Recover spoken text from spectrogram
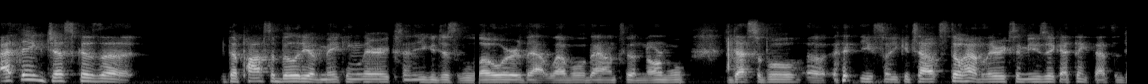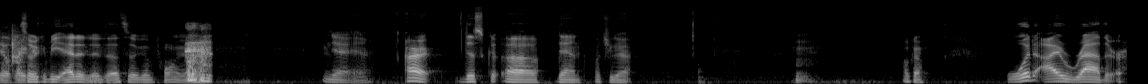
I think just because uh, the possibility of making lyrics and you can just lower that level down to a normal decibel, uh, you, so you can tell, still have lyrics and music. I think that's a deal breaker. So it could be edited. That's a good point. yeah, yeah. All right, this uh Dan, what you got? Okay. Would I rather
